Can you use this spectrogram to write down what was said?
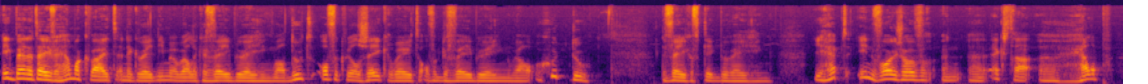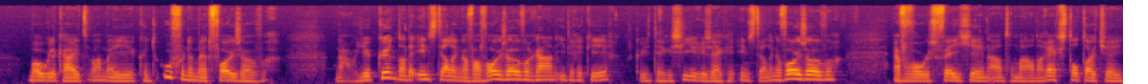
Ik ben het even helemaal kwijt en ik weet niet meer welke V-beweging wat doet. Of ik wil zeker weten of ik de V-beweging wel goed doe. De veeg- of tikbeweging. Je hebt in VoiceOver een eh, extra eh, help mogelijkheid waarmee je kunt oefenen met VoiceOver. Nou, je kunt naar de instellingen van VoiceOver gaan iedere keer. Dus kun je tegen Siri zeggen instellingen VoiceOver. En vervolgens veeg je een aantal maal naar rechts totdat je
